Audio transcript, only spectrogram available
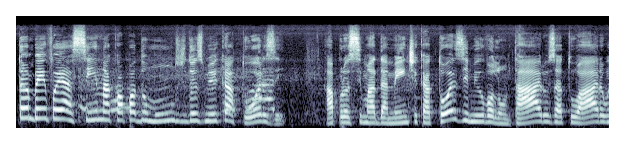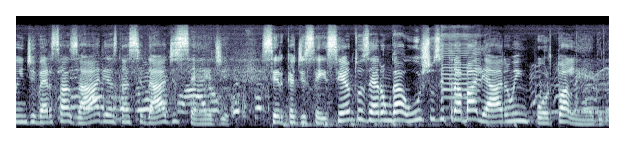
Também foi assim na Copa do Mundo de 2014. Aproximadamente 14 mil voluntários atuaram em diversas áreas na cidade sede. Cerca de 600 eram gaúchos e trabalharam em Porto Alegre.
